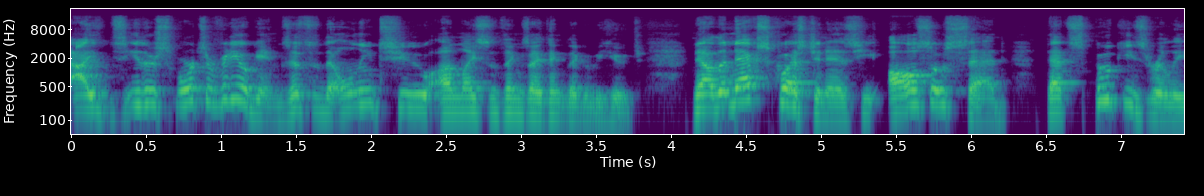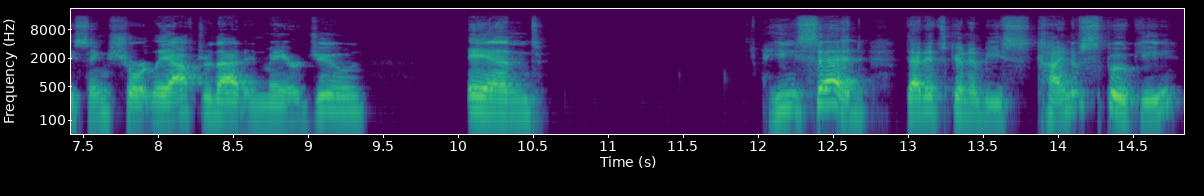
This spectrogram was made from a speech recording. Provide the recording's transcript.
I, it's either sports or video games. This is the only two unlicensed things I think that could be huge. Now, the next question is he also said that Spooky's releasing shortly after that in May or June. And he said that it's going to be kind of spooky,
